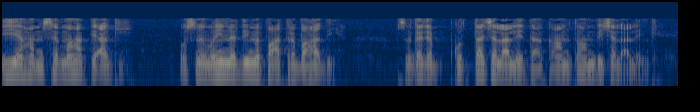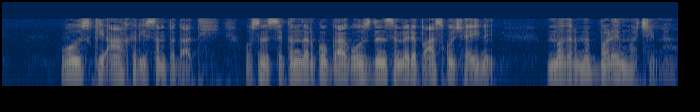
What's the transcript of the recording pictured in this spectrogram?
ये हमसे महात्यागी। उसने वही नदी में पात्र बहा दिया। उसने कहा, जब कुत्ता चला लेता, काम तो हम भी चला लेंगे। वो उसकी आखिरी संपदा थी। उसने सिकंदर को कहा, उस दिन से मेरे पास कुछ है ही नहीं। मगर मैं बड़े मचे में हूँ।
